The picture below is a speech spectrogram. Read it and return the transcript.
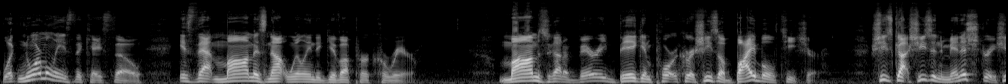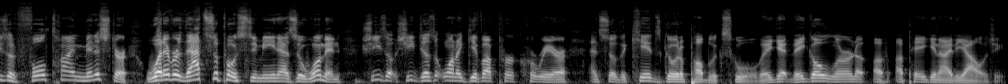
What normally is the case, though, is that mom is not willing to give up her career. Mom's got a very big, important career. She's a Bible teacher. She's got she's in ministry. She's a full-time minister. Whatever that's supposed to mean as a woman, she's a, she doesn't want to give up her career, and so the kids go to public school. They get they go learn a, a, a pagan ideology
